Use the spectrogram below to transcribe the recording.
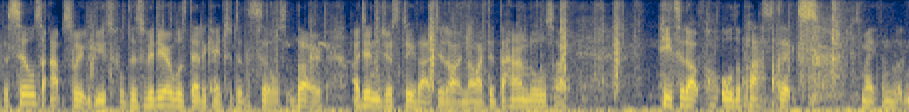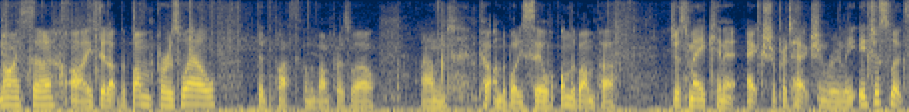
The sills are absolutely beautiful. This video was dedicated to the sills, though I didn't just do that, did I? No, I did the handles, I heated up all the plastics to make them look nicer. I did up the bumper as well, did the plastic on the bumper as well, and put underbody seal on the bumper just making it extra protection really. It just looks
